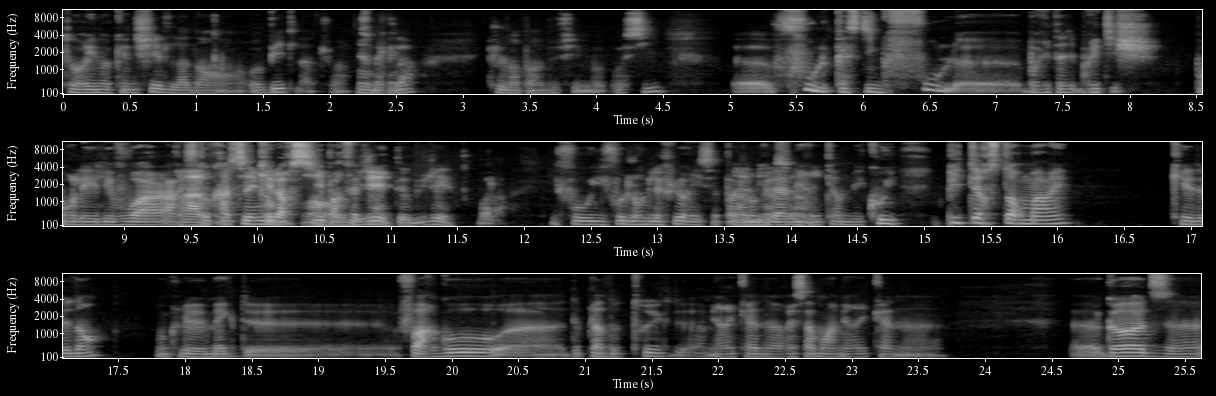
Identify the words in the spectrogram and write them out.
Torino Kenshield là, dans Hobbit, là, tu vois, ce mec-là, qui joue dans pas mal de films aussi. Euh, full, casting full euh, British, pour les, les voix Ah, aristocratiques et forcément. leur scie Ah, parfaitement. Obligé, t'es obligé. Il faut, il faut de l'anglais fleuri, c'est pas Ah, de bien l'anglais américain de mes couilles. Peter Stormare, qui est dedans, donc le mec de Fargo, euh, de plein d'autres trucs, de American, récemment American euh, Gods, euh,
